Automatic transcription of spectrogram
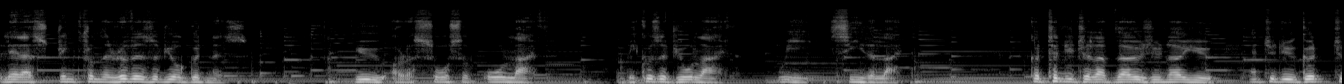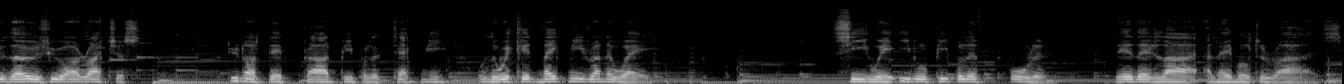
let us drink from the rivers of your goodness. You are a source of all life, and because of your life, we see the light. Continue to love those who know you and to do good to those who are righteous. Do not let proud people attack me or the wicked make me run away. See where evil people have fallen. There they lie, unable to rise.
